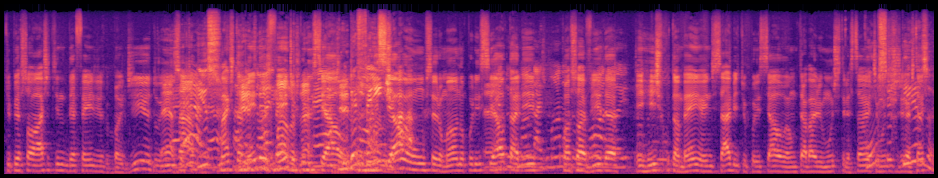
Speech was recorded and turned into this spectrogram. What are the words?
que o pessoal acha que defende bandido, É, isso, exato. tudo Isso. mas também defende humanos, o né? policial. É. O policial é um ser humano, o policial É. está Do ali manas, com a sua vida da- e em risco também. A gente sabe que o policial é um trabalho muito estressante, Com muito desgastante.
